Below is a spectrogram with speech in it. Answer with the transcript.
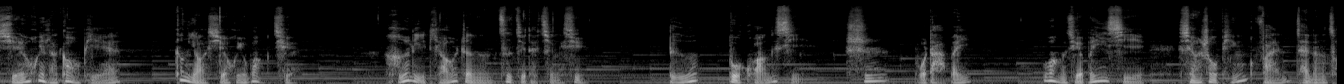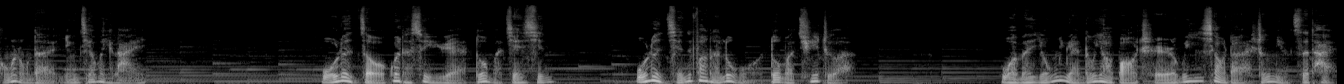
学会了告别，更要学会忘却，合理调整自己的情绪，得不狂喜，失不大悲。忘却悲喜，享受平凡，才能从容的迎接未来。无论走过的岁月多么艰辛，无论前方的路多么曲折，我们永远都要保持微笑的生命姿态。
